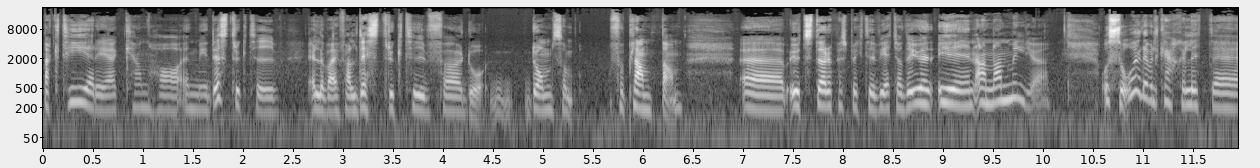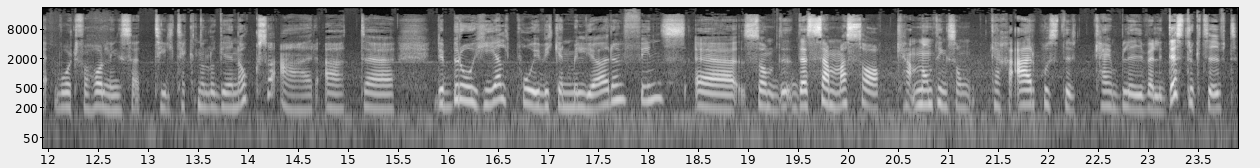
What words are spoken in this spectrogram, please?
bakterie kan ha en mer destruktiv, eller i varje fall destruktiv för då, de som, för plantan. Uh, ur ett större perspektiv vet jag, det är ju i en annan miljö. Och så är det väl kanske lite vårt förhållningssätt till teknologin också är att uh, det beror helt på i vilken miljö den finns. Uh, som, där samma sak, kan, någonting som kanske är positivt kan bli väldigt destruktivt.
